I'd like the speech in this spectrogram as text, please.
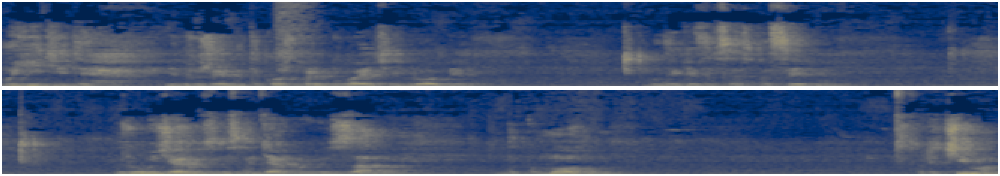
Мої діти і дружини також перебувають в Європі. Велике за це спасибі. В другу чергу, звісно, дякую за допомогу речима,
